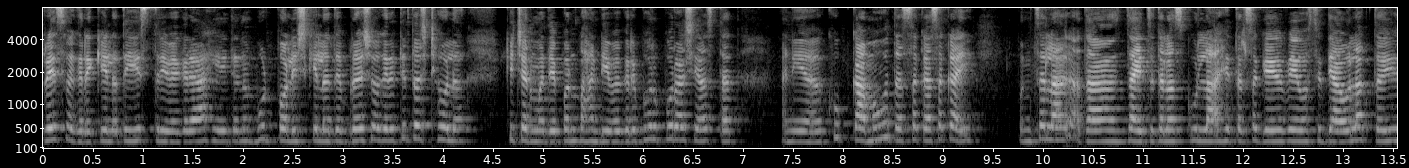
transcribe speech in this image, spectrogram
प्रेस वगैरे केलं ते इस्त्री वगैरे आहे त्यानं बूट पॉलिश केलं ते ब्रश वगैरे तिथंच ठेवलं. किचनमध्ये पण भांडी वगैरे भरपूर अशी असतात. आणि खूप कामं होतात सकाळ सकाळी. पण चला आता जायचं त्याला स्कूलला आहे तर सगळे व्यवस्थित द्यावं लागतं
